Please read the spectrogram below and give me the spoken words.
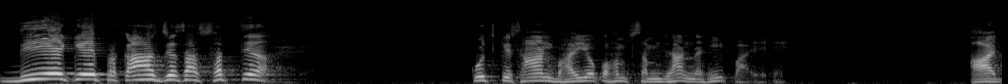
दिए के प्रकाश जैसा सत्य कुछ किसान भाइयों को हम समझा नहीं पाए। आज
